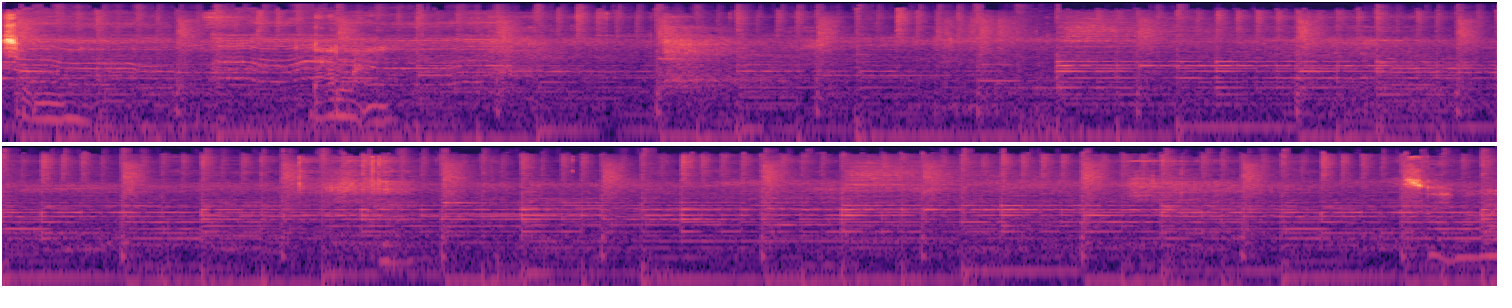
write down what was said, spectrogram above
มันพาไ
